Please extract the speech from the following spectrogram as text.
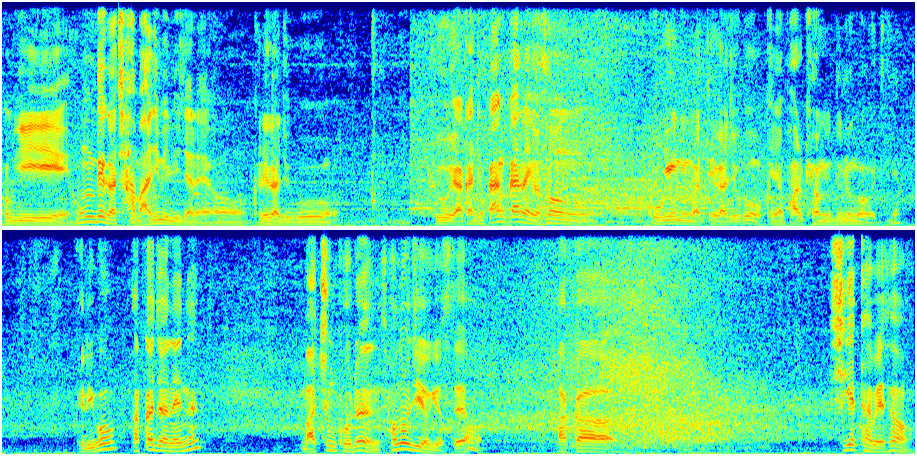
거기 홍대가 차 많이 밀리잖아요. 그래가지고 그 약간 좀 깐깐한 여성 고객님 같아가지고 그냥 바로 경유 누른 거거든요. 그리고 아까 전에는 맞춤 콜은 선호지역이었어요. 아까 시계탑에서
